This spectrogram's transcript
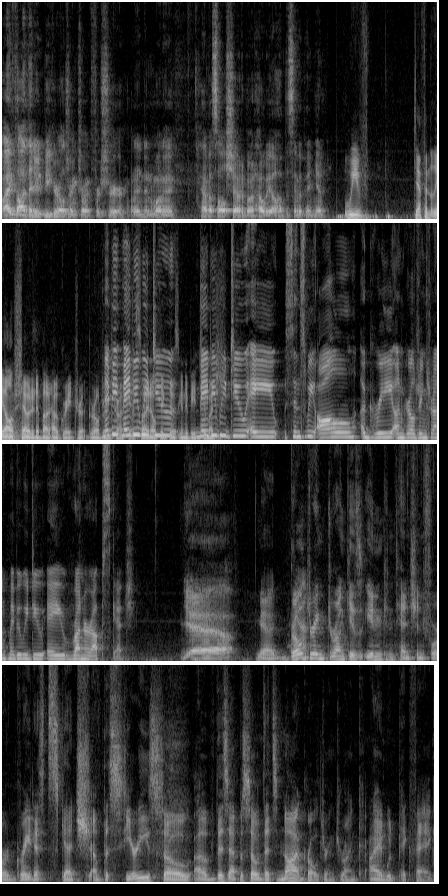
I thought that it would be girl drink drunk for sure, and I didn't want to have us all shout about how we all have the same opinion. We've definitely all shouted about how great dr- girl drink maybe drunk maybe is, so we I don't do think there's going to be too maybe much. we do a since we all agree on girl drink drunk maybe we do a runner up sketch Yeah. Yeah, Girl Yeah. Drink Drunk is in contention for greatest sketch of the series. So, of this episode that's not Girl Drink Drunk, I would pick Fag.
